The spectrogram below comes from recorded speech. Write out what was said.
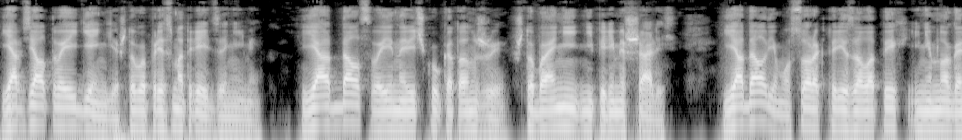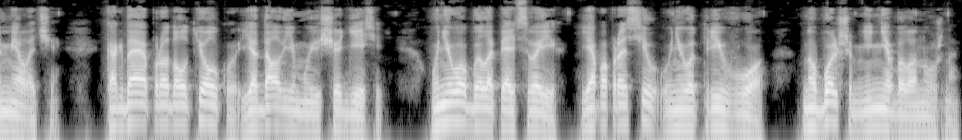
я взял твои деньги, чтобы присмотреть за ними. Я отдал свои новичку Катанжи, чтобы они не перемешались. Я дал ему 43 золотых и немного мелочи. Когда я продал телку, я дал ему еще 10. У него было пять своих. Я попросил у него три ВО, но больше мне не было нужно.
